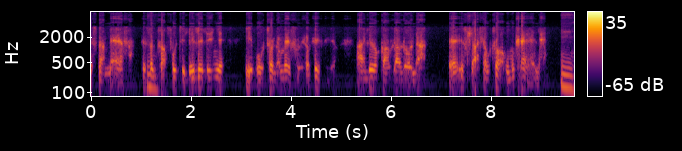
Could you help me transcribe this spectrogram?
esinameva bese kuthiwa futhi leli linye ibutho noma evuyo eviyo aliyogawula lona isihlahla kuthiwa umkele mm.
